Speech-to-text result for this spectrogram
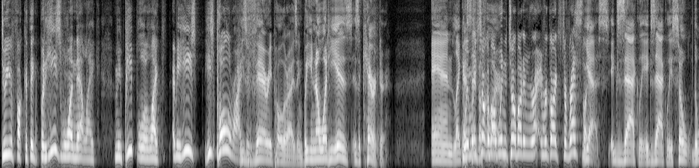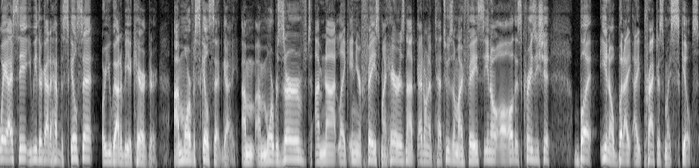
do your fucking thing. But he's one that like, I mean, people are like, I mean, he's he's polarizing. he's very polarizing but you know what he is is a character and like I when said we talk about when you talk about in, re- in regards to wrestling. Yes, exactly, exactly. So the way I see it, you either got to have the skill set or you got to be a character. I'm more of a skill set guy. I'm I'm more reserved. I'm not like in your face. My hair is not. I don't have tattoos on my face. You know all, all this crazy shit. But you know, but I, I practice my skills,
